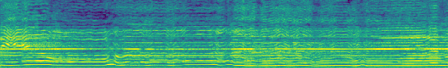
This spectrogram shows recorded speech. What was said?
เดียวละโน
